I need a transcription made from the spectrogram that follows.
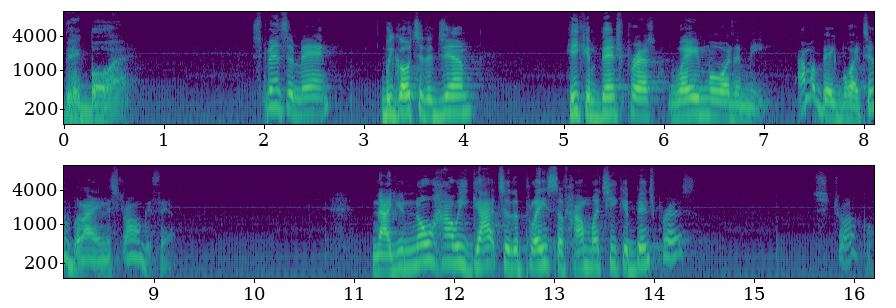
big boy. Spencer, man, we go to the gym. He can bench press way more than me. I'm a big boy too, but I ain't as strong as him. Now, you know how he got to the place of how much he could bench press? Struggle.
